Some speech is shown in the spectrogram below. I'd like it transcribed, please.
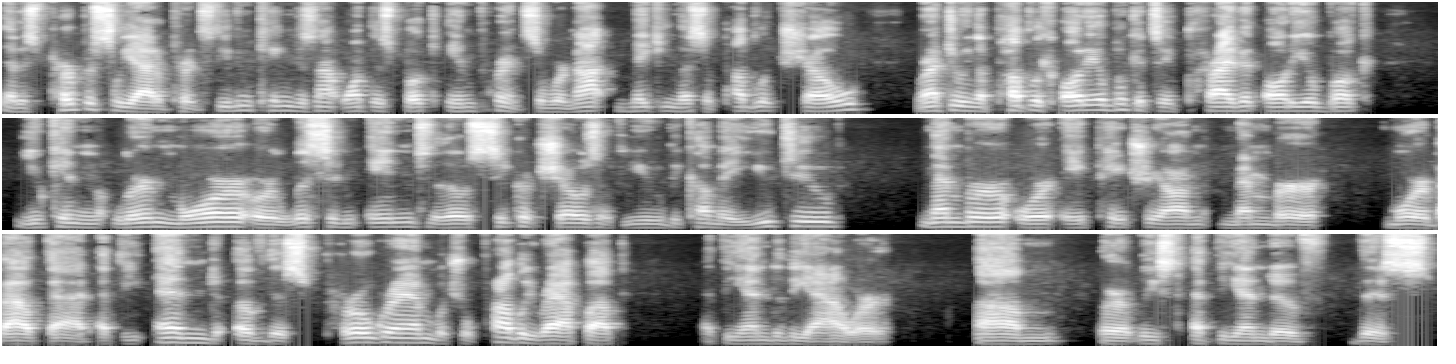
that is purposely out of print. Stephen King does not want this book in print. So we're not making this a public show. We're not doing a public audiobook. It's a private audiobook. You can learn more or listen into those secret shows if you become a YouTube member or a Patreon member. More about that at the end of this program, which will probably wrap up at the end of the hour, um, or at least at the end of this,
